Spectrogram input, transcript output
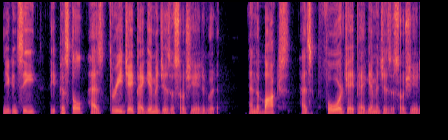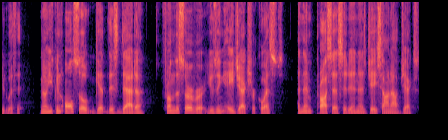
And you can see the pistol has three JPEG images associated with it and the box has four JPEG images associated with it. Now you can also get this data from the server using AJAX requests and then process it in as JSON objects,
